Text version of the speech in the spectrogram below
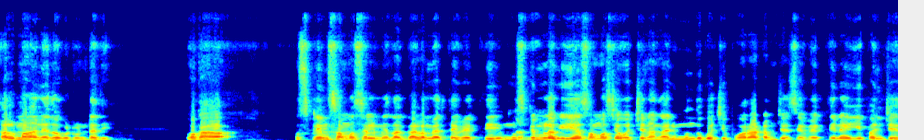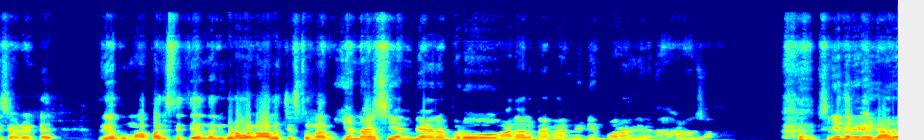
కల్మా అనేది ఒకటి ఉంటుంది. ఒక ముస్లిం సమస్యల మీద గళమెత్తే వ్యక్తి ముస్లింలకు ఏ సమస్య వచ్చినా కానీ ముందుకు వచ్చి పోరాటం చేసే వ్యక్తినే ఈ పని చేశాడంటే రేపు మా పరిస్థితి ఏందని కూడా వాళ్ళు ఆలోచిస్తున్నారు. ఎన్ఆర్సీ ఎన్పిఆర్ అప్పుడు ఆదాల ప్రభాకర్ రెడ్డి ఏం పోరాడలేదా ఆ రోజు? శ్రీధర్ రెడ్డి గారు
